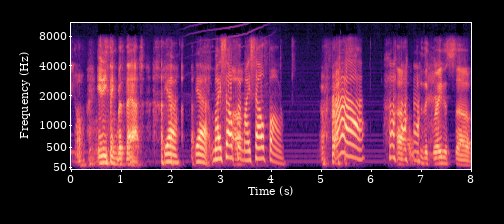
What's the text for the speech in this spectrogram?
You know, anything but that yeah, yeah. Myself uh, and my cell phone. Right. Ah. uh, one of the greatest uh,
